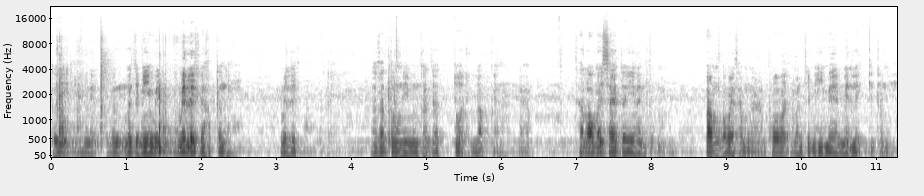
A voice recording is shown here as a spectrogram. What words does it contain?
ตัวนี้มันมันจะมีเม็ดเหล็กนะครับตัวนี้เม็ดเหล็ก แล้วก็ตรงนี้มันก็จะตรวจรับกันนะครับ ถ้าเราไม่ใส่ตัวนี้มันปั๊มก็ไม่ทำงาน เพราะว่ามันจะมีเม็ดเม็ดเหล็กอยู่ตรงนี้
